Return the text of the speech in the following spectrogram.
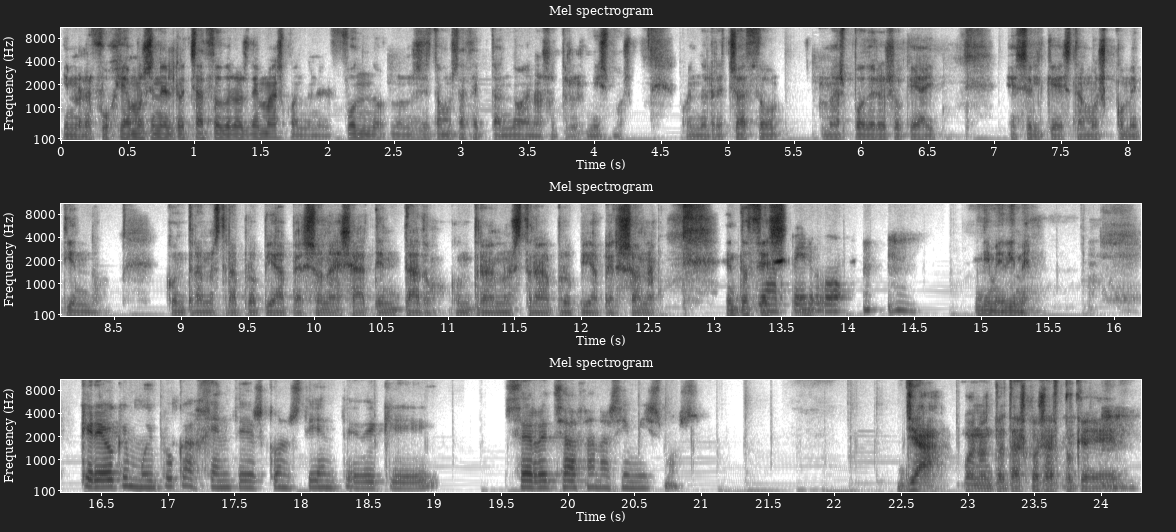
Y nos refugiamos en el rechazo de los demás cuando en el fondo no nos estamos aceptando a nosotros mismos. Cuando el rechazo más poderoso que hay es el que estamos cometiendo contra nuestra propia persona, ese atentado contra nuestra propia persona. Entonces, pero... dime, dime. Creo que muy poca gente es consciente de que se rechazan a sí mismos. Ya, bueno, entre otras cosas porque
